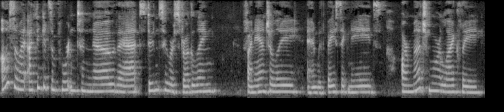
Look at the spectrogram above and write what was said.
Also, I, I think it's important to know that students who are struggling financially and with basic needs are much more likely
